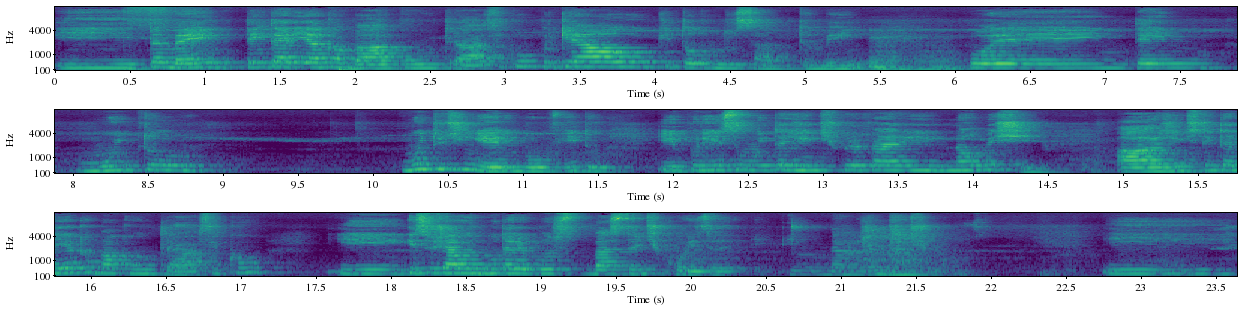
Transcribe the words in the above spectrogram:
e também tentaria acabar com o tráfico, porque é algo que todo mundo sabe também. Uhum. Porém, tem muito, muito dinheiro envolvido e por isso muita gente prefere não mexer. A gente tentaria acabar com o tráfico e isso já mudaria bas- bastante coisa na minha mente. E.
